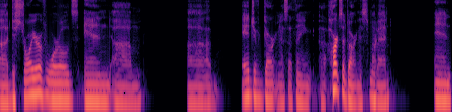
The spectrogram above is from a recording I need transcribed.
uh, Destroyer of Worlds, and um, uh, Edge of Darkness. I think uh, Hearts of Darkness. My bad. And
